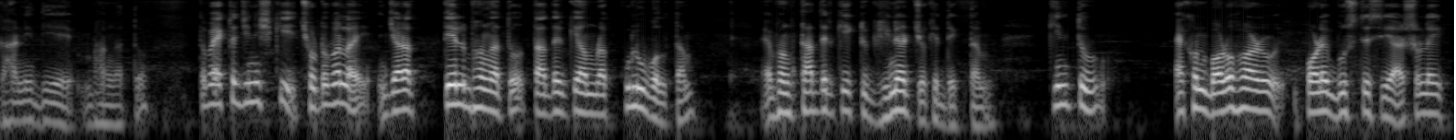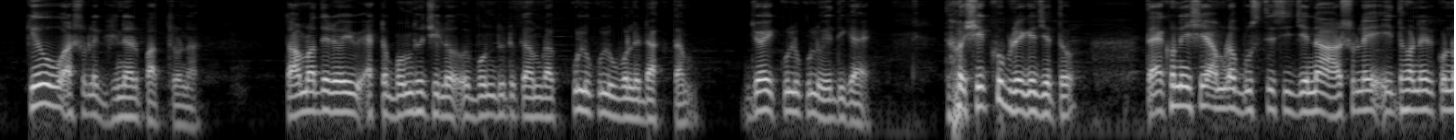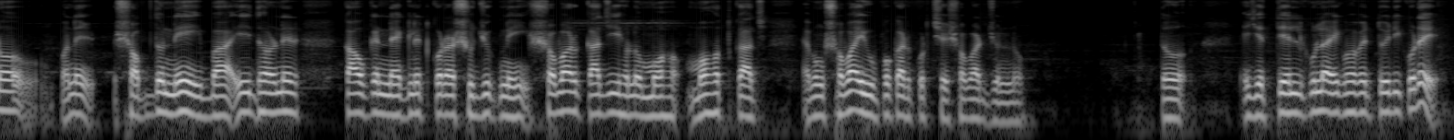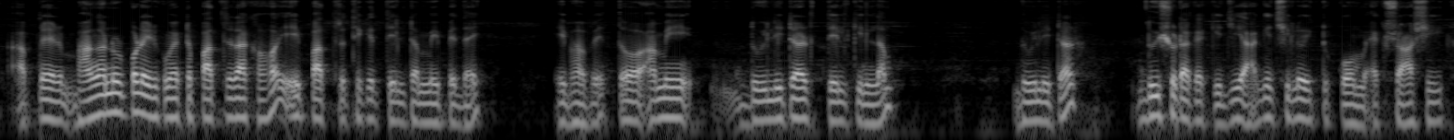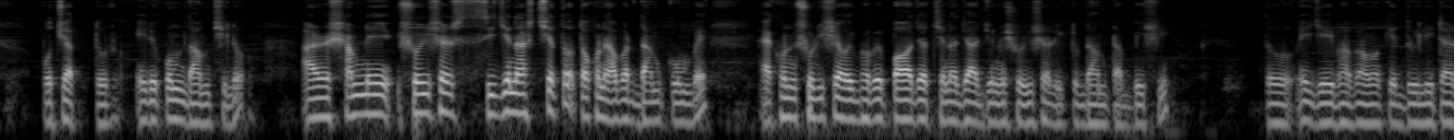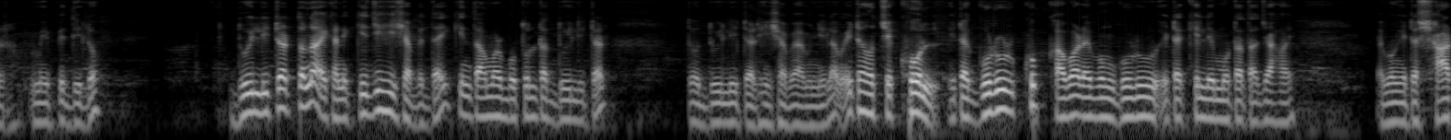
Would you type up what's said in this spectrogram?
ঘানি দিয়ে ভাঙাতো। তবে একটা জিনিস কি, ছোটবেলায় যারা তেল ভাঙাতো, তাদেরকে আমরা কুলু বলতাম এবং তাদেরকে একটু ঘৃণার চোখে দেখতাম। কিন্তু এখন বড় হওয়ার পরে বুঝতেছি আসলে কেউ আসলে ঘৃণার পাত্র না। তো আমাদের ওই একটা বন্ধু ছিল, ওই বন্ধুটিকে আমরা কুলু কুলু বলে ডাকতাম। জয় কুলু কুলু এদিকে আয়। তো সে খুব রেগে যেত। তা এখন এসে আমরা বুঝতেছি যে না, আসলে এই ধরনের কোনো মানে শব্দ নেই বা এই ধরনের কাউকে নেগলেক্ট করার সুযোগ নেই। সবার কাজই হলো মহ, মহৎ কাজ এবং সবাই উপকার করছে সবার জন্য। তো এই যে তেলগুলো এইভাবে তৈরি করে আপনার ভাঙানোর পরে এরকম একটা পাত্রে রাখা হয়, এই পাত্রে থেকে তেলটা মেপে দেয়। এইভাবে তো আমি দুই লিটার তেল কিনলাম। দুই লিটার, দুইশো টাকা কেজি। আগে ছিল একটু কম, একশো আশি, পঁচাত্তর, এরকম দাম ছিল। আর সামনে সরিষার সিজন আসছে তো, তখন আবার দাম কমবে। এখন সরিষা ওইভাবে পাওয়া যাচ্ছে না, যার জন্য সরিষার একটু দামটা বেশি। তো এই যে এইভাবে আমাকে দুই লিটার মেপে দিল। দুই লিটার তো না, এখানে কেজি হিসাবে দেয়, কিন্তু আমার বোতলটা দুই লিটার। তো দুই লিটার হিসাবে আমি নিলাম। এটা হচ্ছে খোল। এটা গরুর খুব খাবার এবং গরু এটা খেলে মোটা তাজা হয় এবং এটা সার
